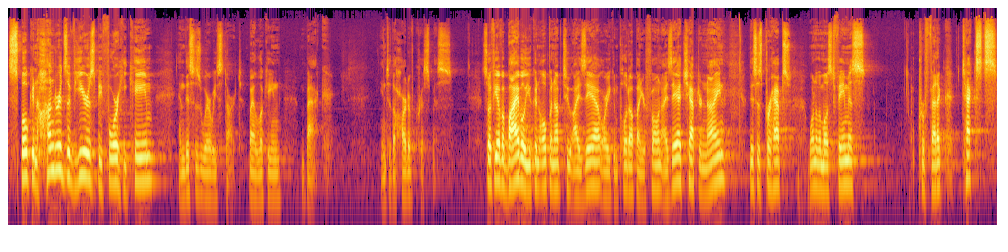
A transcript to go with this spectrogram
spoken hundreds of years before he came. And this is where we start by looking back into the heart of Christmas. So if you have a Bible, you can open up to Isaiah or you can pull it up on your phone. Isaiah chapter 9. This is perhaps one of the most famous prophetic texts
